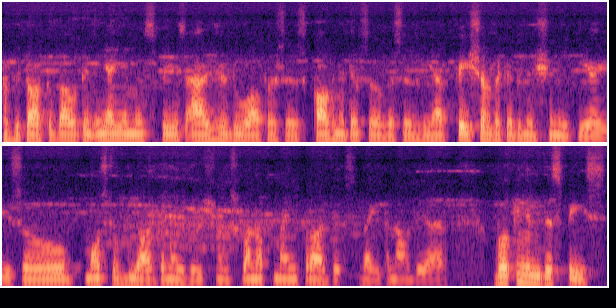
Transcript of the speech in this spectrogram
if we talk about an AI/ML space, Azure do offers cognitive services. We have facial recognition API. So most of the organizations, one of my projects right now, they are working in this space.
